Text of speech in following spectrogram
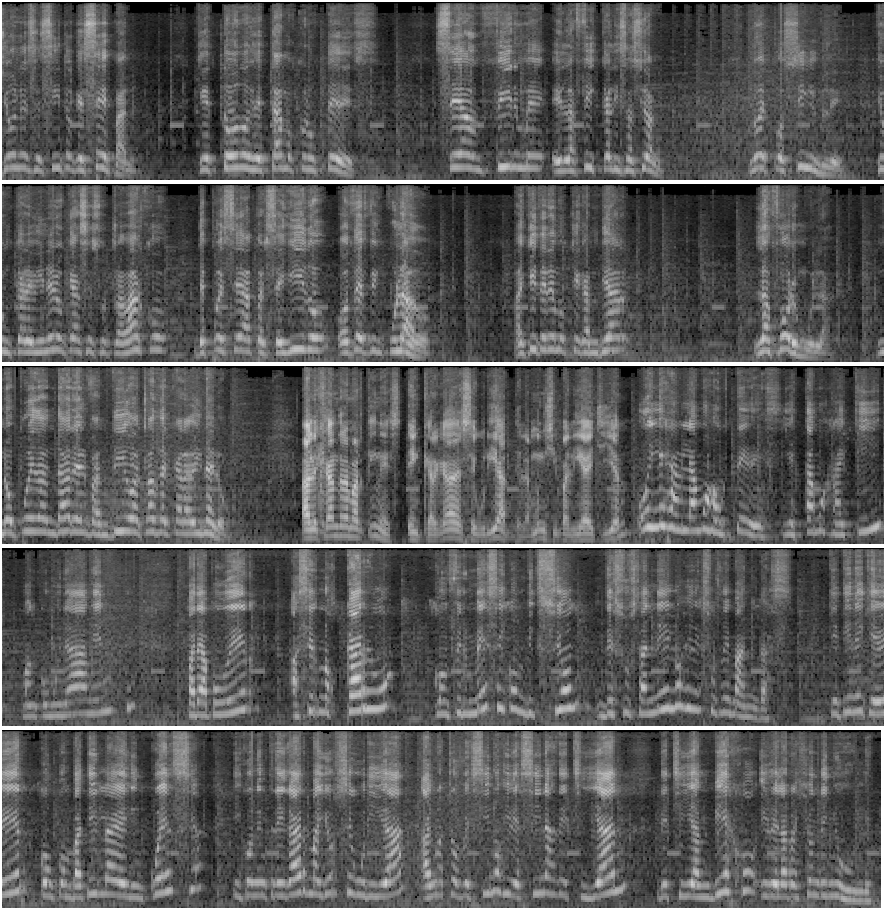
yo necesito que sepan que todos estamos con ustedes. Sean firmes en la fiscalización. No es posible que un carabinero que hace su trabajo después sea perseguido o desvinculado. Aquí tenemos que cambiar la fórmula. No puede andar el bandido atrás del carabinero. Alejandra Martínez, encargada de seguridad de la Municipalidad de Chillán. Hoy les hablamos a ustedes y estamos aquí mancomunadamente para poder hacernos cargo con firmeza y convicción de sus anhelos y de sus demandas, que tiene que ver con combatir la delincuencia y con entregar mayor seguridad a nuestros vecinos y vecinas de Chillán, de Chillán Viejo y de la región de Ñuble.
